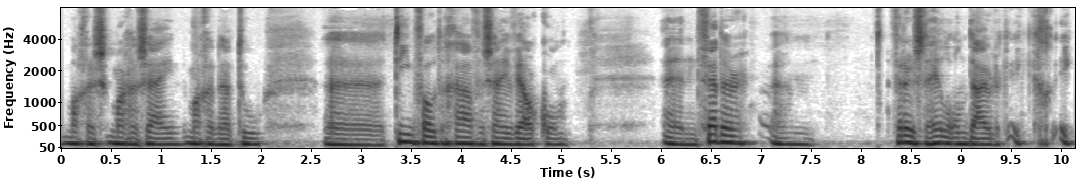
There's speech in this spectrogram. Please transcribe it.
mag, er, mag zijn, mag er naartoe. Uh, teamfotografen zijn welkom. En verder, um, verder is het heel onduidelijk. Ik, ik,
